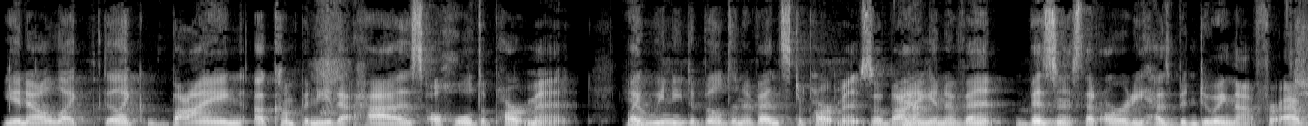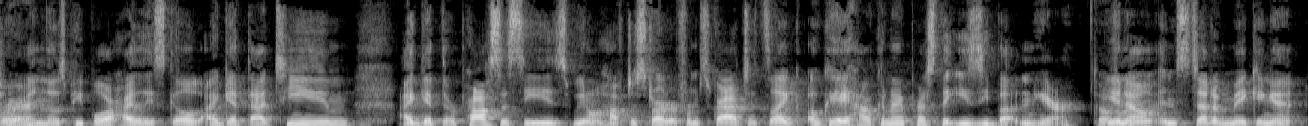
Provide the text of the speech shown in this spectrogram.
You know, like like buying a company that has a whole department. Like we need to build an events department. So buying an event business that already has been doing that forever and those people are highly skilled. I get that team. I get their processes. We don't have to start it from scratch. It's like, okay, how can I press the easy button here? You know, instead of making it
